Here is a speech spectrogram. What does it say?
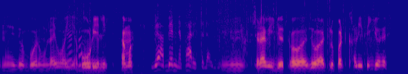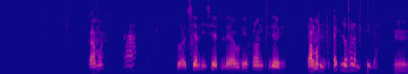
અને જો બોર હું લાવ્યો અહીંયા બોવડેલી આમાં. ભારે ચડાવી. ગયો તો જો આટલો પટ ખાલી થઈ ગયો હે કામાં? હા. તો છેલ્લી છે એટલે આવડે હળંગ થઈ જાય. કામાં? એટલું હળંગ થઈ જાય. હમ.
